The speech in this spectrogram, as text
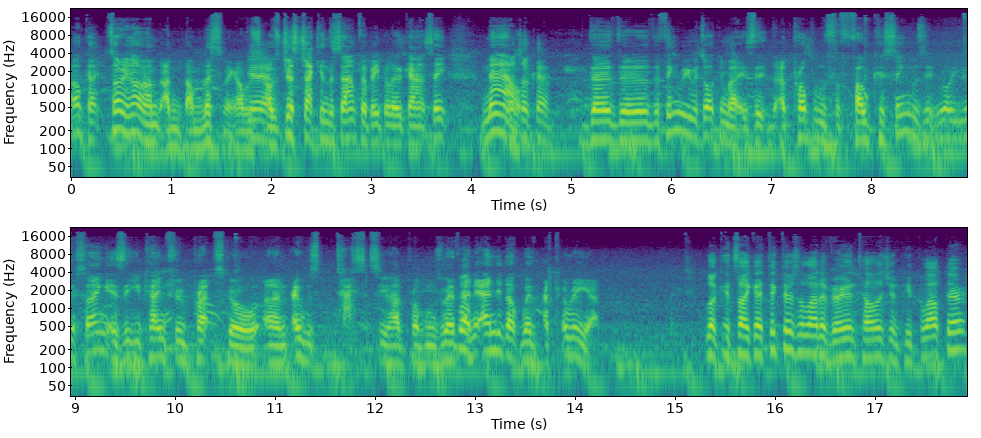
Okay. Sorry, no, I'm, I'm, I'm listening. I was, Yeah. I was just checking the sound for people who can't see. Now, That's okay. The, the, the thing we were talking about is that a problem for focusing, was it what you were saying? Is that you came through prep school and it was tasks you had problems with Well- and it ended up with a career. Look, it's like I think there's a lot of very intelligent people out there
